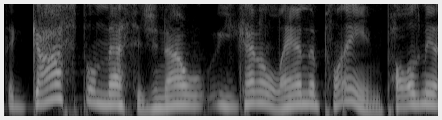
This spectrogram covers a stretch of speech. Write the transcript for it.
The gospel message, and now you kind of land the plane. Paul's me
